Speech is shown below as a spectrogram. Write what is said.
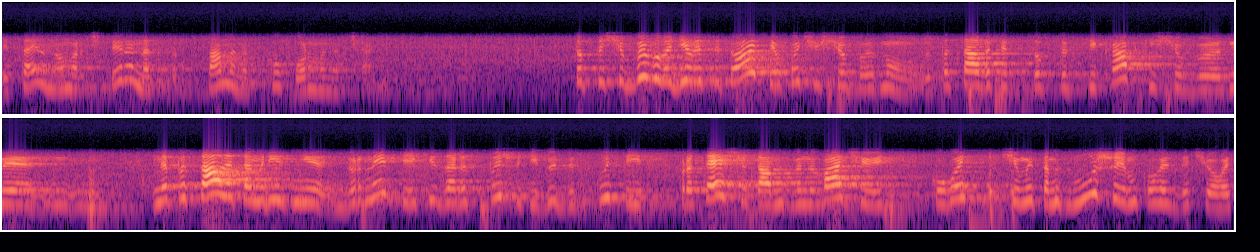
ліцею номер 4 на, саме на таку форму навчання. Тобто, щоб ви володіли ситуацією, хочу, щоб ну, поставити тобто, всі крапки, щоб не, не писали там різні дурниці, які зараз пишуть, і йдуть дискусії про те, що там звинувачують когось, чи ми там змушуємо когось до чогось.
